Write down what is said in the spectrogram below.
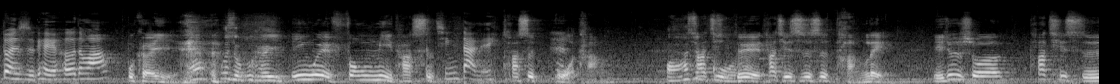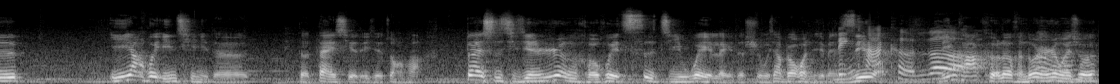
断食可以喝的吗？不可以。啊？为什么不可以？因为蜂蜜它是清淡哎，它是果糖。哦，它是果。对，它其实是糖类，也就是说，它其实一样会引起你的的代谢的一些状况。断食期间，任何会刺激味蕾的食物，像包括你这边零卡可乐，零卡可乐，很多人认为说、嗯、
